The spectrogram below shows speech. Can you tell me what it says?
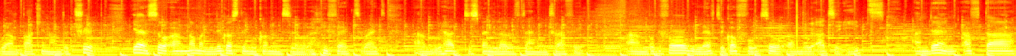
we're embarking on the trip. Yeah, so um, normally Lagos thing will come into effect, right? Um, we had to spend a lot of time in traffic. Um, but before we left, we got food, so um, we had to eat. And then after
